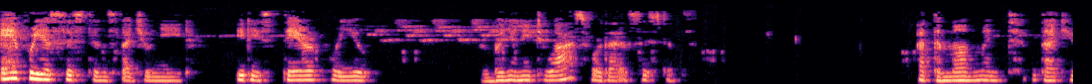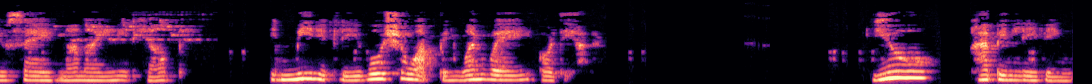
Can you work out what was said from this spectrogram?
every assistance that you need. It is there for you. But you need to ask for that assistance. At the moment that you say, Mama, I need help, immediately it will show up in one way or the other. You have been living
